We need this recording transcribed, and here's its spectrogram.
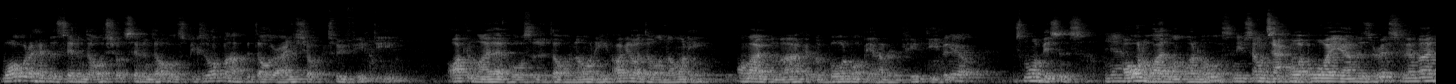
why would I have the seven dollars shot seven dollars? Because I've marked the dollar eighty shot two fifty. I can lay that horse at a dollar ninety. I go a dollar ninety. I'm over the market. My board might be one hundred and fifty, but Yeah. It's my business. I want to lay one, one horse, and if someone's Exactly. says, why, "Why are you under the risk, I go, "Mate,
